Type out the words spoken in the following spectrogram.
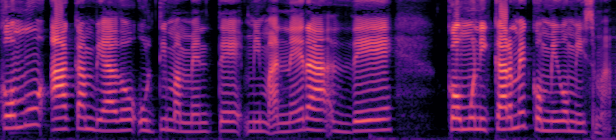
cómo ha cambiado últimamente mi manera de comunicarme conmigo misma.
